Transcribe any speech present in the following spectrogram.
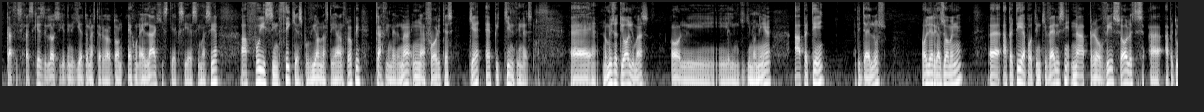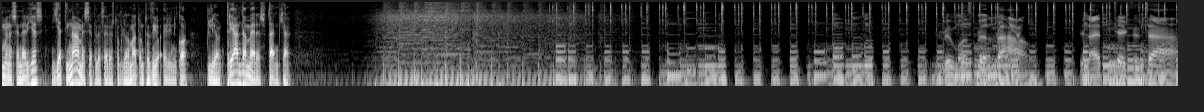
καθησυχαστικές δηλώσεις για την υγεία των ναυτεργατών έχουν ελάχιστη αξία σημασία, αφού οι συνθήκες που βιώνουν αυτοί οι άνθρωποι καθημερινά είναι αφόρητες και επικίνδυνες. Ε, νομίζω ότι όλοι μας, όλη η ελληνική κοινωνία, απαιτεί επιτέλους όλοι οι εργαζόμενοι ε, απαιτεί από την κυβέρνηση να προβεί σε όλες τις α, απαιτούμενες ενέργειες για την άμεση απελευθέρωση των πληρωμάτων των δύο ελληνικών πλοίων. 30 μέρες φτάνει πια. Round in that Texas town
